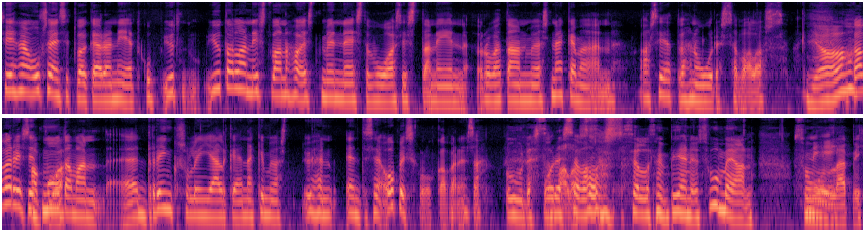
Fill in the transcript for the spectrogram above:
siihenhän usein sit voi käydä niin, että kun jut- jutellaan niistä vanhoista menneistä vuosista, niin ruvetaan myös näkemään asiat vähän uudessa valossa. Joo. Kaveri sitten muutaman äh, drinksulin jälkeen näki myös yhden entisen opiskelukaverinsa uudessa, uudessa valossa. valossa. Sellaisen pienen sumean suun Niin. läpi.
